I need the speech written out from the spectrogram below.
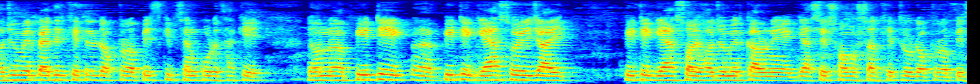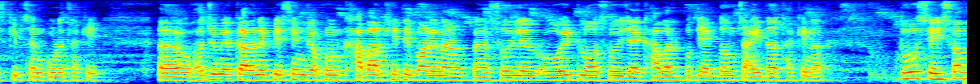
হজমের ব্যাধির ক্ষেত্রে ডক্টররা প্রেসক্রিপশন করে থাকে যখন পেটে পেটে গ্যাস হয়ে যায় পেটে গ্যাস হয় হজমের কারণে, গ্যাসের সমস্যার ক্ষেত্রেও ডক্টররা প্রেসক্রিপশন করে থাকে। হজমের কারণে পেশেন্ট যখন খাবার খেতে পারে না শরীরের ওয়েট লস হয়ে যায়, খাবারের প্রতি একদম চাহিদা থাকে না, তো সেই সব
